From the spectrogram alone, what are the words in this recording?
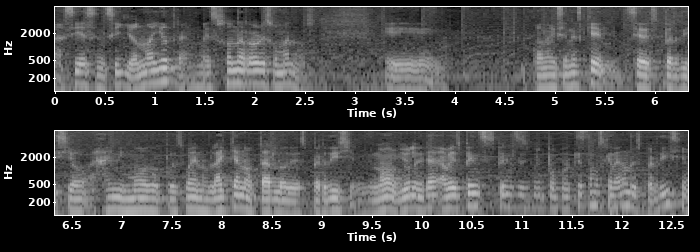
Así es sencillo, no hay otra. son errores humanos. Eh, cuando dicen es que se desperdició, ay, ni modo, pues bueno, hay que anotarlo de desperdicio. No, yo le diría, a ver, espérense, espérense, ¿por qué estamos generando desperdicio?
